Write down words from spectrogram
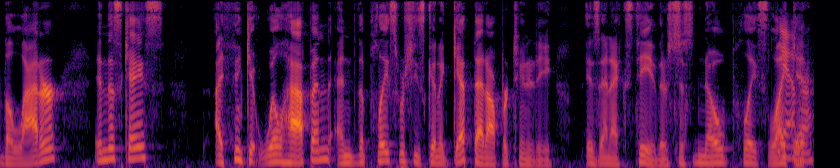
the latter in this case. I think it will happen, and the place where she's going to get that opportunity is NXT. There's just no place like Yeah. it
